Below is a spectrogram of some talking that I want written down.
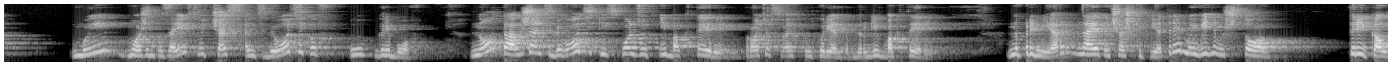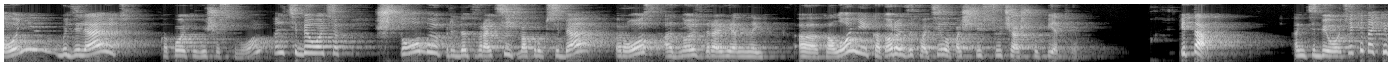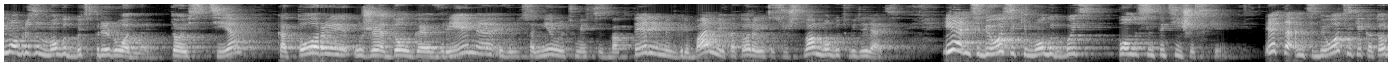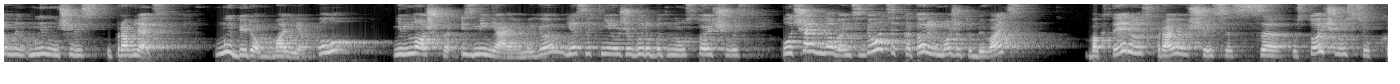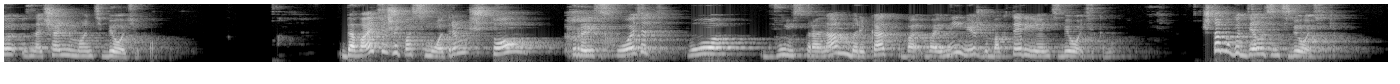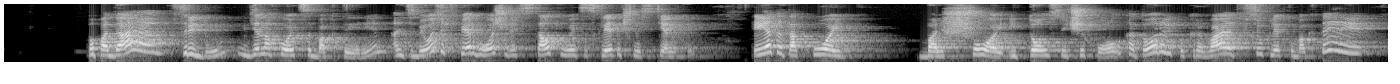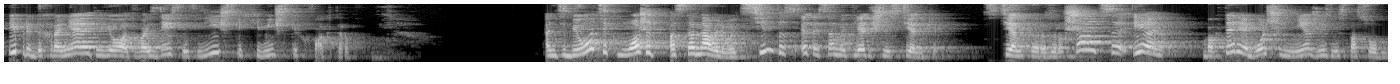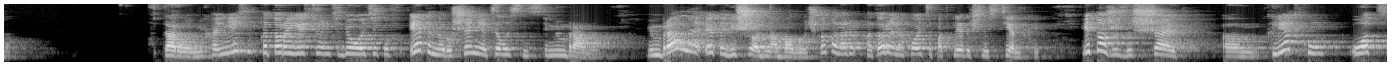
мы можем позаимствовать часть антибиотиков у грибов. Но также антибиотики используют и бактерии против своих конкурентов, других бактерий. Например, на этой чашке Петри мы видим, что три колонии выделяют какое-то вещество, антибиотик, чтобы предотвратить вокруг себя рост одной здоровенной э, колонии, которая захватила почти всю чашку Петри. Итак, антибиотики таким образом могут быть природные, то есть те, которые уже долгое время эволюционируют вместе с бактериями, грибами, которые эти существа могут выделять. И антибиотики могут быть полусинтетические. Это антибиотики, которыми мы научились управлять. Мы берем молекулу немножко изменяем ее, если к ней уже выработана устойчивость, получаем новый антибиотик, который может убивать бактерию, справившуюся с устойчивостью к изначальному антибиотику. Давайте же посмотрим, что происходит по двум сторонам баррикад войны между бактерией и антибиотиками. Что могут делать антибиотики? Попадая в среду, где находятся бактерии, антибиотик в первую очередь сталкивается с клеточной стенкой. И это такой большой и толстый чехол, который покрывает всю клетку бактерии и предохраняет ее от воздействия физических, химических факторов. Антибиотик может останавливать синтез этой самой клеточной стенки. Стенка разрушается, и бактерия больше не жизнеспособна. Второй механизм, который есть у антибиотиков, это нарушение целостности мембраны. Мембрана – это еще одна оболочка, которая находится под клеточной стенкой и тоже защищает э, клетку от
